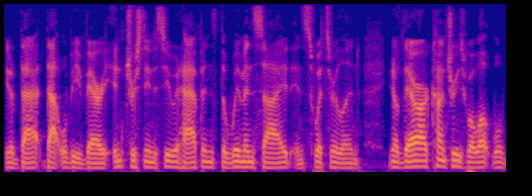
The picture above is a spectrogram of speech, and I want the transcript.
You know that that will be very interesting to see what happens. The women's side in Switzerland. You know there are countries where we'll, we'll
